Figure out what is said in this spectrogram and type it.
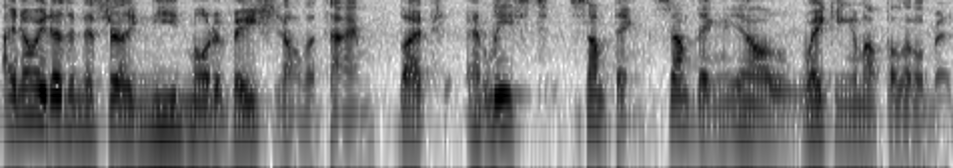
I know he doesn't necessarily need motivation all the time, but at least something, something, you know, waking him up a little bit.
